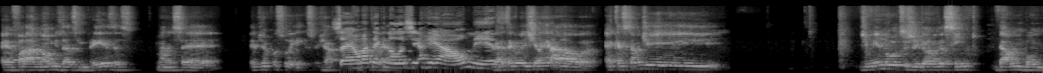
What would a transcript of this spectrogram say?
é, falar nomes das empresas, mas é, ele já possui isso. Já, já é uma tecnologia real mesmo. É tecnologia tá. real. É questão de, de minutos, digamos assim, dar um bom.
